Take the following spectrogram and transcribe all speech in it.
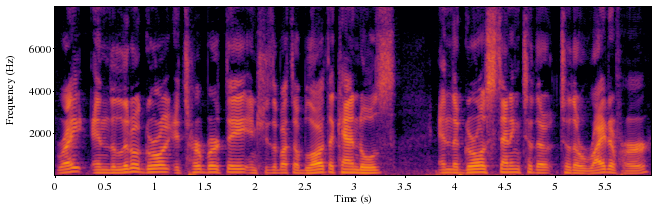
right? And the little girl, it's her birthday, and she's about to blow out the candles, and the girl is standing to the to the right of her,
